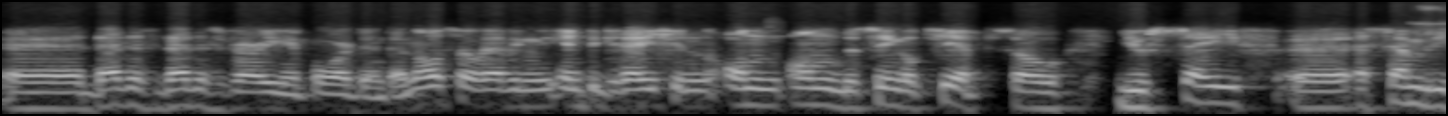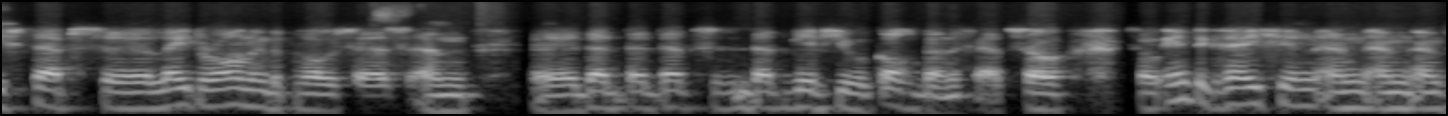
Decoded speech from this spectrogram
uh, that is that is very important. And also having the integration on on the single chip, so you save uh, assembly steps uh, later on in the process, and uh, that that that's that gives you a cost benefit. So so integration and and and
